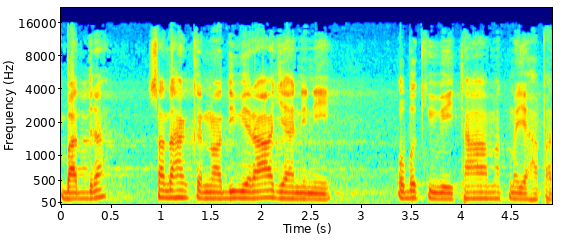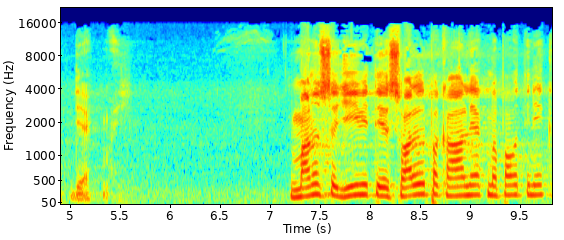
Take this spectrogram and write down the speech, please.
බද්‍ර සඳහන් කරනවා දිව්‍යරාජයන්නනී ඔබ කිවේ ඉතාමත්ම යහපත් දෙයක්මයි. මනුස්ස ජීවිතය ස්වල්ප කාලයක්ම පවතින එක.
